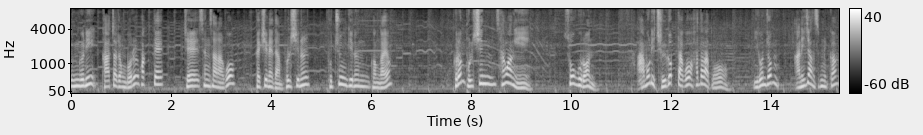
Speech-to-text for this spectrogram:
은근히 가짜 정보를 확대 재생산하고 백신에 대한 불신을 부추기는 건가요? 그런 불신 상황이 속으론 아무리 즐겁다고 하더라도 이건 좀 아니지 않습니까?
